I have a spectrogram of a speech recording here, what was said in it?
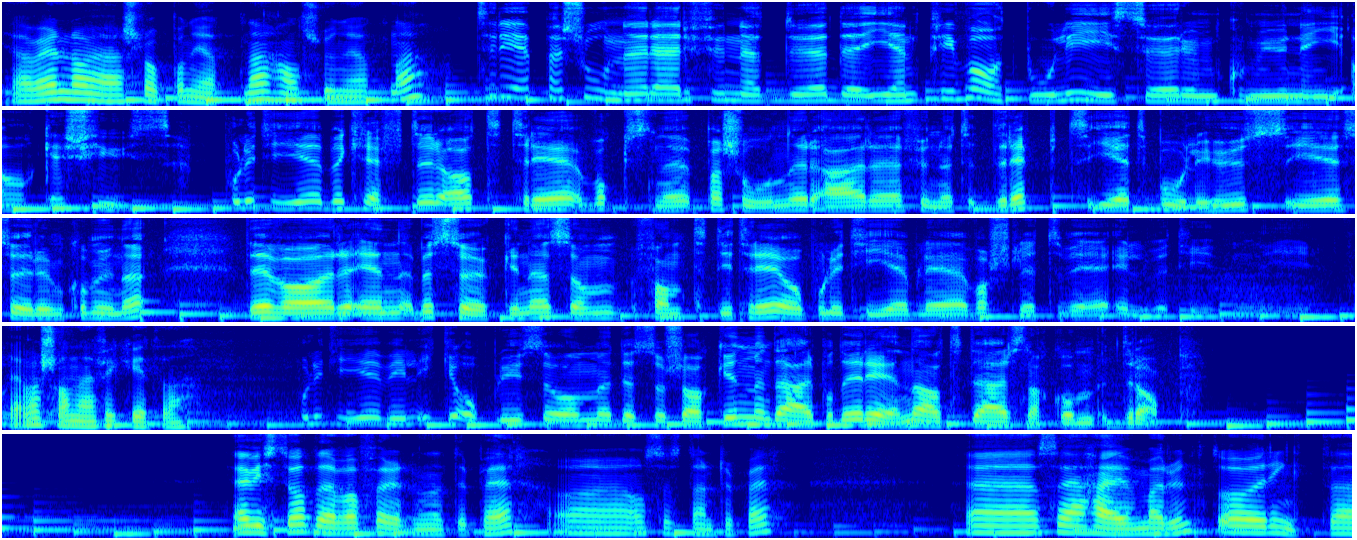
Ja vel, og jeg slår på nyhetene. Halv sju-nyhetene. Tre personer er funnet døde i en privatbolig i Sørum kommune i Akershus. Politiet bekrefter at tre voksne personer er funnet drept i et bolighus i Sørum kommune. Det var en besøkende som fant de tre, og politiet ble varslet ved ellevetiden i forrige. Det var sånn jeg fikk vite det. Politiet vil ikke opplyse om dødsårsaken, men det er på det rene at det er snakk om drap. Jeg visste jo at det var foreldrene til Per og, og søsteren til Per. Eh, Så jeg heiv meg rundt og ringte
